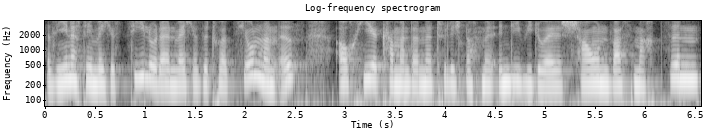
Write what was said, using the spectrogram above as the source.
also je nachdem welches Ziel oder in welcher Situation man ist, auch hier kann man dann natürlich nochmal individuell schauen, was macht Sinn,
